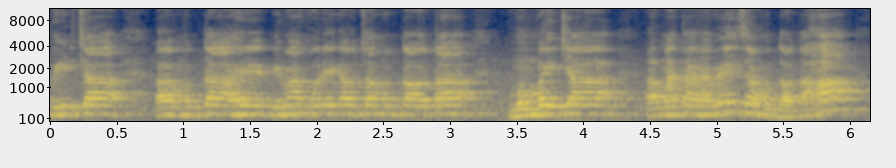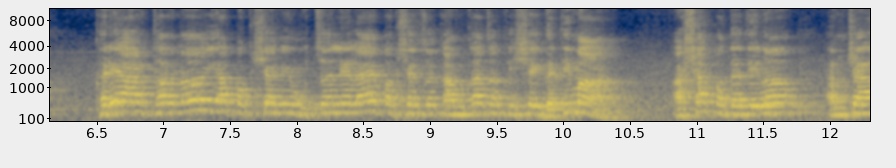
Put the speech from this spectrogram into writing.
बीडचा मुद्दा आहे भीमा कोरेगावचा मुद्दा होता मुंबईच्या माता रमाईचा मुद्दा होता. हा खऱ्या अर्थानं या पक्षाने उचललेला आहे. पक्षाचं कामकाज अतिशय गतिमान अशा पद्धतीनं आमच्या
